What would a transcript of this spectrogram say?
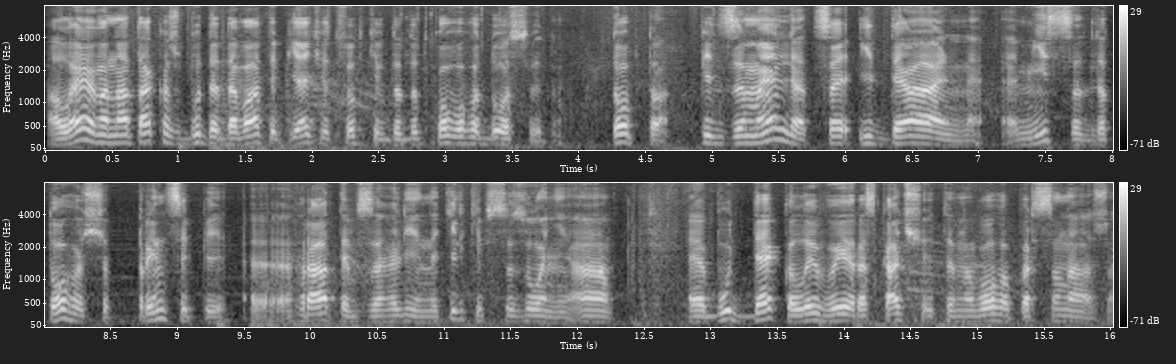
Але вона також буде давати 5% додаткового досвіду. Тобто підземелля це ідеальне місце для того, щоб в принципі е, грати взагалі не тільки в сезоні, а е, будь-де, коли ви розкачуєте нового персонажа.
